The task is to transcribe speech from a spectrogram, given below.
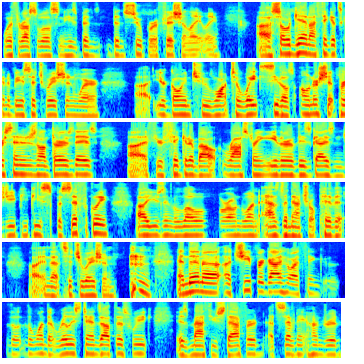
with Russell Wilson, he's been been super efficient lately. Uh, so again, I think it's going to be a situation where uh, you're going to want to wait to see those ownership percentages on Thursdays. Uh, if you're thinking about rostering either of these guys in GPP specifically, uh, using the lower owned one as the natural pivot uh, in that situation. and then a, cheaper guy who I think the the one that really stands out this week is Matthew Stafford at 7800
